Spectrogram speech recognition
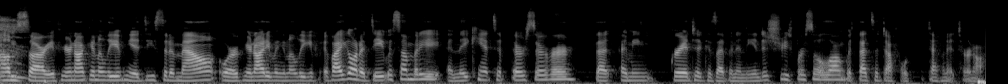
I'm sorry. If you're not going to leave me a decent amount, or if you're not even going to leave, if I go on a date with somebody and they can't tip their server, that, I mean, granted, because I've been in the industry for so long, but that's a def- definite turnoff.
